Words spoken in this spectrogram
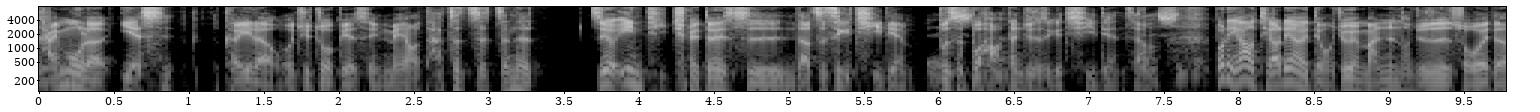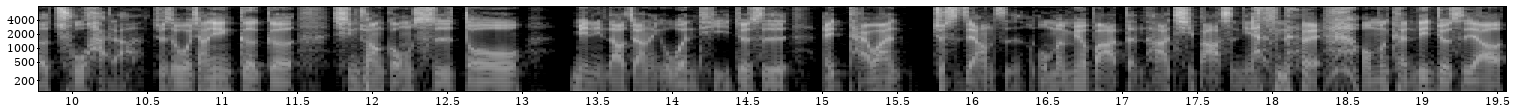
开幕了，yes 可以了，我去做别的事情，没有，它这只真的只有硬体，绝对是你知道，这是一个起点，不是不好，但就是一个起点，这样。不过你刚我提到另外一点，我觉得也蛮认同，就是所谓的出海啦，就是我相信各个新创公司都。面临到这样的一个问题，就是哎，台湾就是这样子，我们没有办法等它七八十年，对，我们肯定就是要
